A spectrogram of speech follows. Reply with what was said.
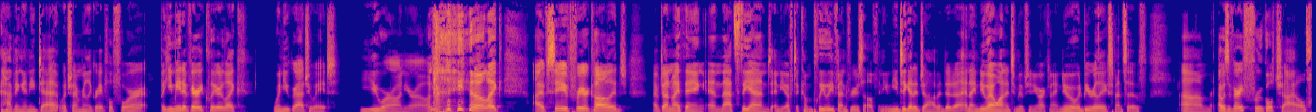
having any debt which i'm really grateful for but he made it very clear like when you graduate you are on your own you know like i've saved for your college I've done my thing and that's the end. And you have to completely fend for yourself and you need to get a job and da da. And I knew I wanted to move to New York and I knew it would be really expensive. Um, I was a very frugal child,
